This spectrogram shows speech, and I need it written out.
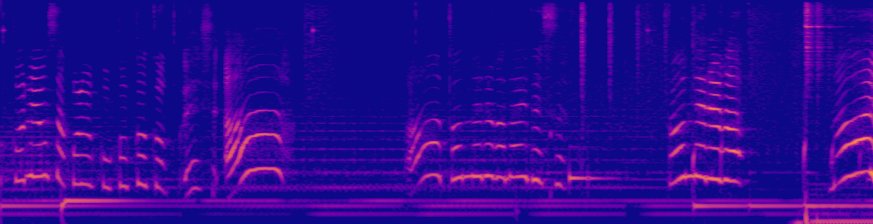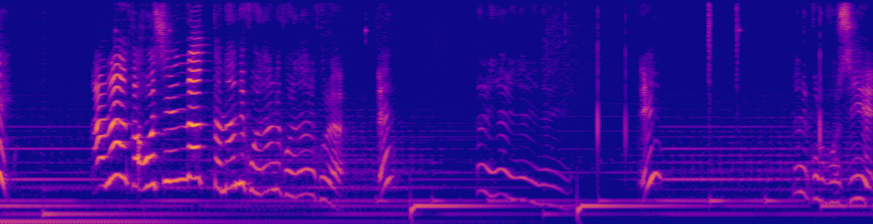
ここれをさこれここここえしあーあートンネルがないですトンネルがないあなんか星になった何これ何これ何これえ何何何何え何これ星ええ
